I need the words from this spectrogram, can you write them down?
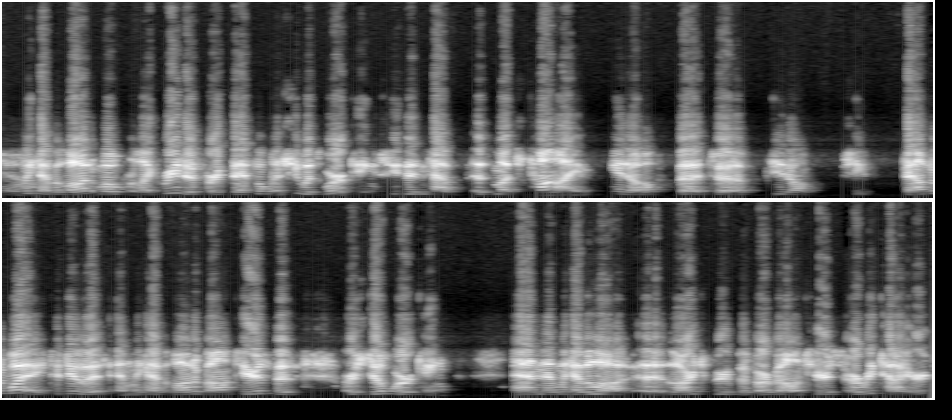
Yeah. we have a lot of them over. Like Rita, for example, when she was working, she didn't have as much time. You know, but uh, you know, she found a way to do it, and we have a lot of volunteers that are still working. And then we have a lot, a large group of our volunteers are retired,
